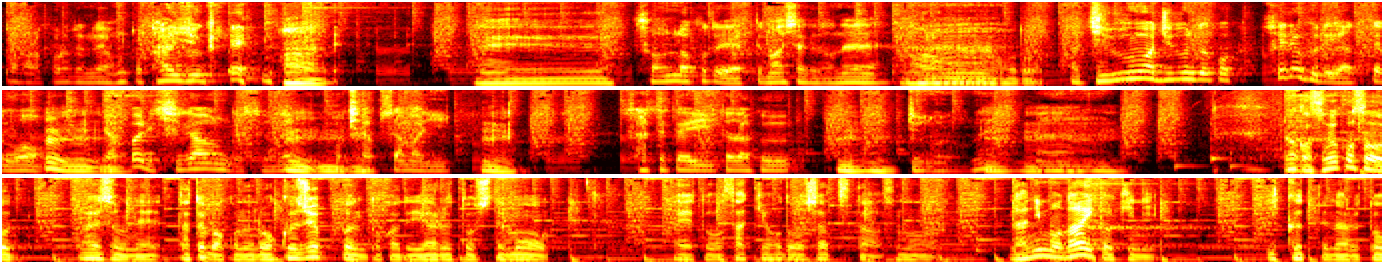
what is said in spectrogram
だからこれでね本当体重計うんはいそんなことやってましたけどね。なるほど自分は自分でこうセルフでやっても、やっぱり違うんですよね、うんうんうん。お客様にうん。させていただくっていうのをね、うんなんかそれこそあれですよね。例えばこの60分とかでやるとしても、えー、と先ほどおっしゃってたその何もない時に行くってなると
